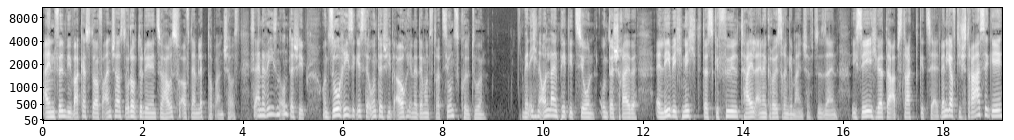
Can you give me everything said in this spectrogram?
einen Film wie Wackersdorf anschaust oder ob du den zu Hause auf deinem Laptop anschaust. Das ist ein Riesenunterschied. Und so riesig ist der Unterschied auch in der Demonstrationskultur. Wenn ich eine Online-Petition unterschreibe, erlebe ich nicht das Gefühl, Teil einer größeren Gemeinschaft zu sein. Ich sehe, ich werde da abstrakt gezählt. Wenn ich auf die Straße gehe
